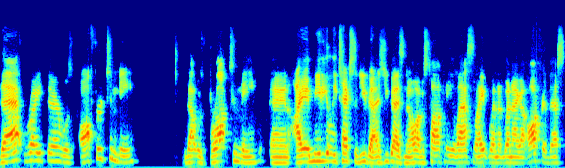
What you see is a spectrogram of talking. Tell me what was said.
That right there was offered to me. That was brought to me, and I immediately texted you guys. You guys know I was talking to you last night when when I got offered this,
